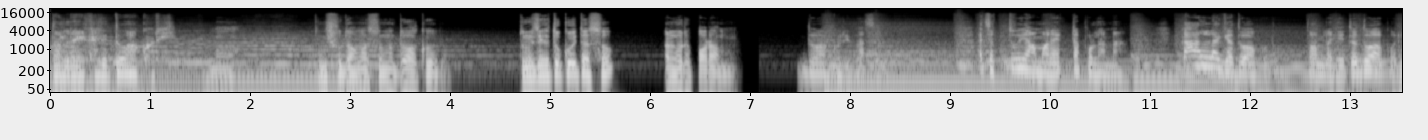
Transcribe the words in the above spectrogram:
তোর লেগে খালি দোয়া করি। মা তুমি শুধু আমার জন্য দোয়া করো তুমি যেহেতু কইতাছো আমি ওরে পড়ামো। দোয়া করি বাজান আচ্ছা তুই আমার একটা পোলা না। কার লাগে দোয়া করো? তোর লাগে তো দোয়া করি।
